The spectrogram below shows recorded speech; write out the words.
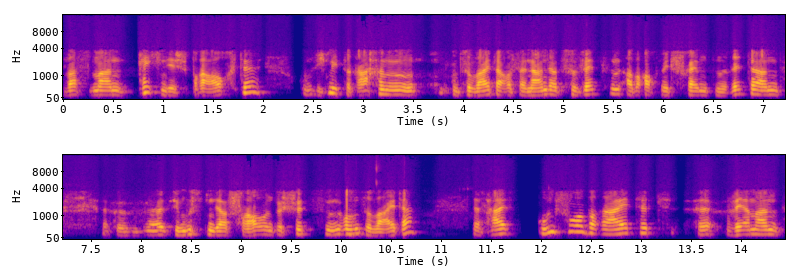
was man technisch brauchte, um sich mit Drachen und so weiter auseinanderzusetzen, aber auch mit fremden Rittern. Äh, sie mussten da Frauen beschützen und so weiter. Das heißt, unvorbereitet äh, wäre man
